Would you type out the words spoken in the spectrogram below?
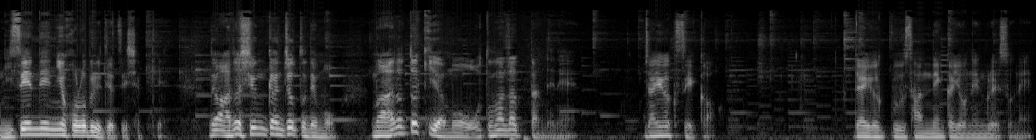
2000年に滅びるってやつでしたっけ？でもあの瞬間ちょっとでも、まああの時はもう大人だったんでね。大学生か。大学3年か4年ぐらいですよね。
